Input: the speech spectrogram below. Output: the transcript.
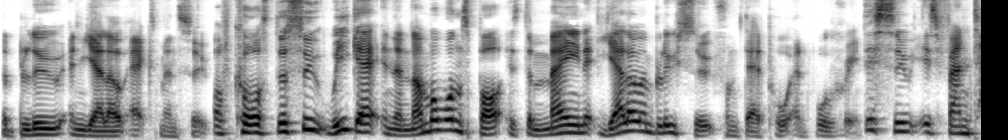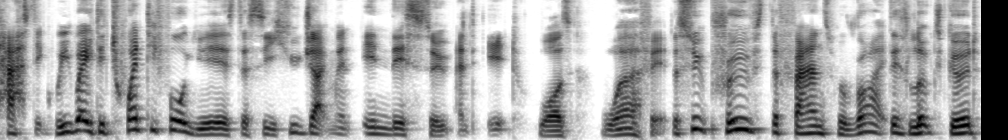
the blue and yellow X-Men suit. Of course, the suit we get in the number one spot is the main yellow and blue suit from Deadpool and Wolverine. This suit is fantastic. We waited 24 years to see Hugh Jackman in this suit and it was worth it. The suit proves the fans were right. This looks good.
